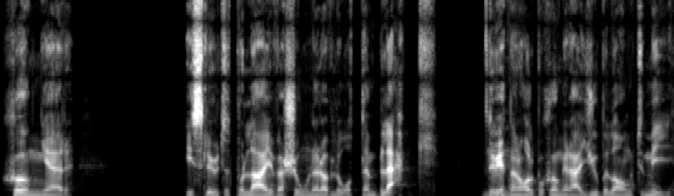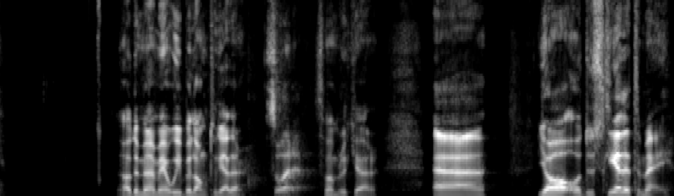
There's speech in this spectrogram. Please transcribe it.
sjunger i slutet på liveversioner av låten Black. Du vet när han håller på och sjunger det här You belong to me. ja, du menar med We belong together? Så är det. Som man brukar... Eh, ja, och du skrev det till mig.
